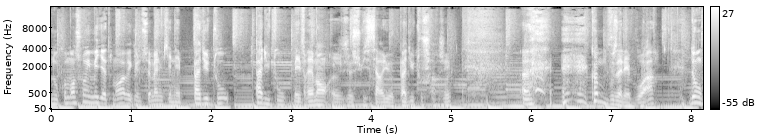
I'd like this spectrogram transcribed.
nous commençons immédiatement avec une semaine qui n'est pas du tout, pas du tout, mais vraiment, euh, je suis sérieux, pas du tout chargée. Euh, comme vous allez voir. Donc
